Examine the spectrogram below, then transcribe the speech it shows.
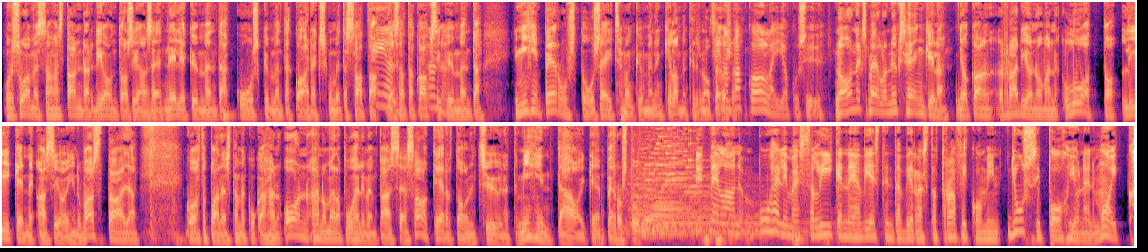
kun Suomessahan standardi on tosiaan se, että 40, 60, 80, 100 niin ja 120 70, niin mihin perustuu 70 kilometrin nopeus? Siinä on pakko olla joku syy. No onneksi meillä on yksi henkilö, joka on Radionovan luotto liikenneasioihin vastaaja. Kohta paljastamme, kuka hän on. Hän on meillä puhelimen päässä ja saa kertoa nyt syyn, että mihin tämä oikein perustuu. Nyt meillä on puhelimessa liikenne- ja viestintävirasto Trafikomin Jussi Pohjonen. Moikka.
